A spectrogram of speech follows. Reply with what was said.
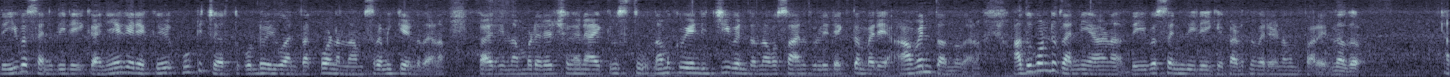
ദൈവസന്നിധിയിലേക്ക് അനേകരെ കൂട്ടിച്ചേർത്ത് കൊണ്ടുവരുവാൻ തക്കവണ്ണം നാം ശ്രമിക്കേണ്ടതാണ്. കാര്യം നമ്മുടെ രക്ഷകനായ ക്രിസ്തു നമുക്ക് വേണ്ടി ജീവൻ തന്ന അവസാനത്തുള്ള രക്തം വരെ അവൻ തന്നതാണ്. അതുകൊണ്ട് തന്നെയാണ് ദൈവസന്നിധിയിലേക്ക് കടന്നു വരണമെന്ന് പറയുന്നത്. ആ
